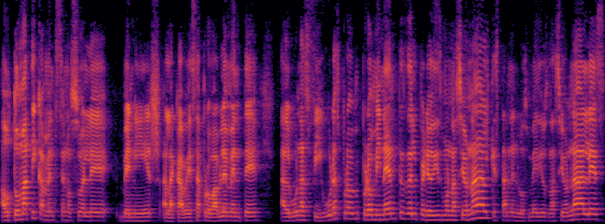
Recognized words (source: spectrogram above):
automáticamente se nos suele venir a la cabeza probablemente algunas figuras prominentes del periodismo nacional que están en los medios nacionales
